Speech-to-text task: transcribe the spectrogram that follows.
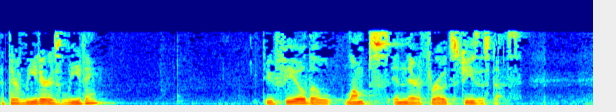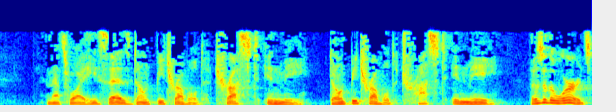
that their leader is leaving? Do you feel the lumps in their throats? Jesus does. And that's why he says, Don't be troubled. Trust in me. Don't be troubled. Trust in me. Those are the words.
